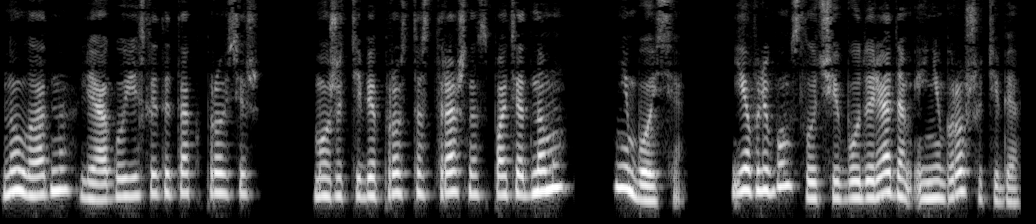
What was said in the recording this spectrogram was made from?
«Ну ладно, лягу, если ты так просишь. Может, тебе просто страшно спать одному? Не бойся. Я в любом случае буду рядом и не брошу тебя,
